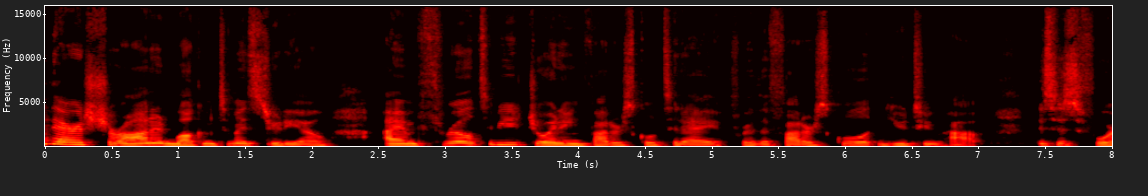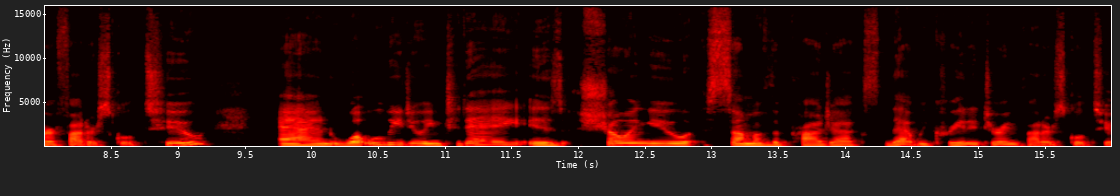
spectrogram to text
there, it's Cheiron, and welcome to my studio. I am thrilled to be joining Fodder School today for the Fodder School YouTube Hop. This is for Fodder School 2, and what we'll be doing today is showing you some of the projects that we created during Fodder School 2.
